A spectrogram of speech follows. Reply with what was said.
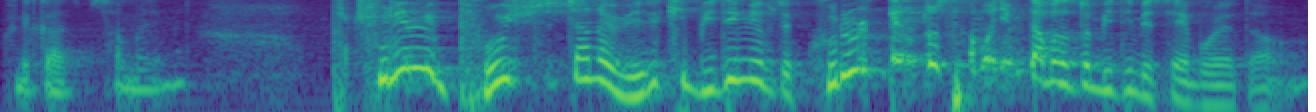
그러니까 사모님 주님이 보여주셨잖아요. 왜 이렇게 믿음이 없어요? 그럴 때는 또 사모님 나보다 또 믿음이 있어요 보여도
